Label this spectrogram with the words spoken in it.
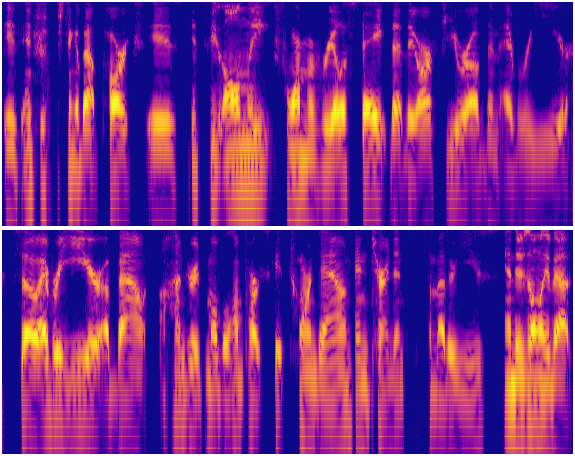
is interesting about parks is it's the only form of real estate that there are fewer of them every year. So every year, about 100 mobile home parks get torn down and turned into some other use. And there's only about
